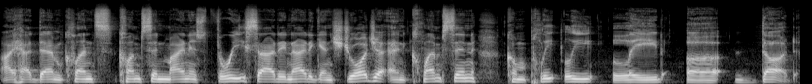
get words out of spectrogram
I had them Clemson minus three Saturday night against Georgia, and Clemson completely laid a dud.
